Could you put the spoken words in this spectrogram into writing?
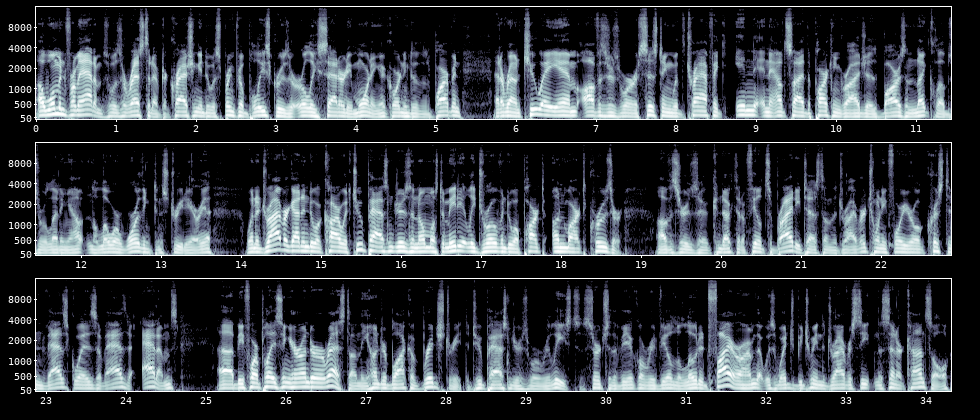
A woman from Adams was arrested after crashing into a Springfield police cruiser early Saturday morning, according to the department. At around 2 a.m., officers were assisting with traffic in and outside the parking garage as bars and nightclubs were letting out in the lower Worthington Street area when a driver got into a car with two passengers and almost immediately drove into a parked unmarked cruiser. Officers conducted a field sobriety test on the driver, 24 year old Kristen Vasquez of Adams, uh, before placing her under arrest on the 100 block of Bridge Street. The two passengers were released. A search of the vehicle revealed a loaded firearm that was wedged between the driver's seat and the center console.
